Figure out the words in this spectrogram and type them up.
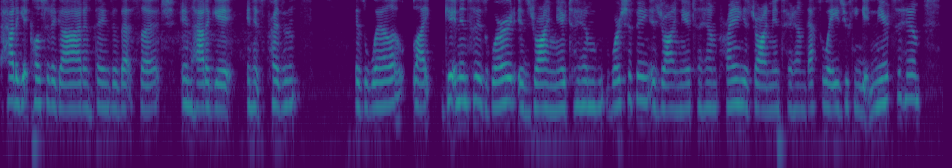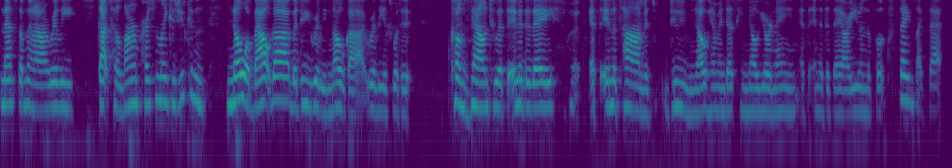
how to get closer to God and things of that such, and how to get in his presence as well. Like getting into his word is drawing near to him, worshiping is drawing near to him, praying is drawing near to him. That's ways you can get near to him. And that's something I really got to learn personally because you can know about God, but do you really know God? Really is what it comes down to at the end of the day. At the end of time, is do you know Him and does He know your name? At the end of the day, are you in the books? Things like that.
